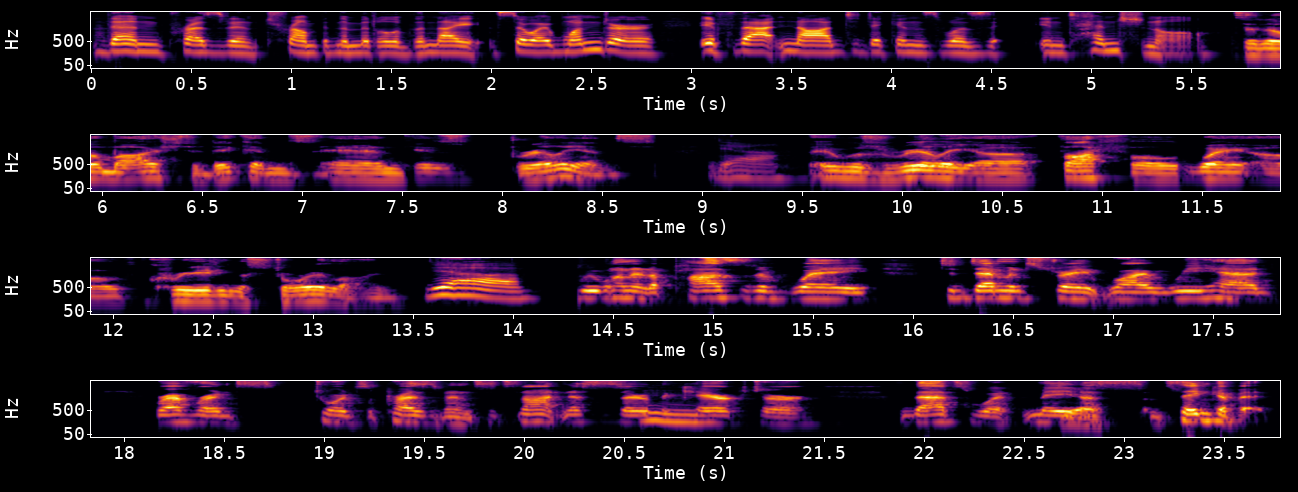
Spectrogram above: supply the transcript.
then President Trump in the middle of the night. So I wonder if that nod to Dickens was intentional. It's an homage to Dickens and his brilliance. Yeah. It was really a thoughtful way of creating a storyline. Yeah. We wanted a positive way to demonstrate why we had reverence towards the presidents. It's not necessarily mm. the character. That's what made yes. us think of it.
